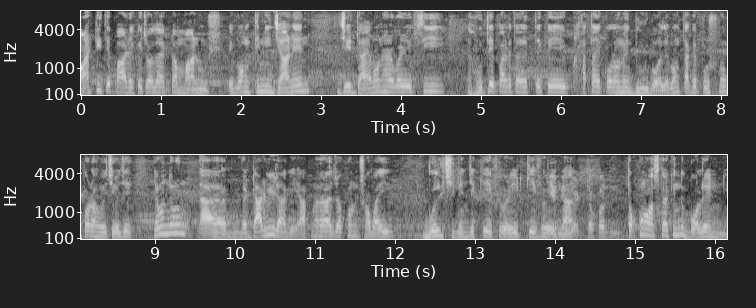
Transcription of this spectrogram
মাটিতে পা রেখে চলা একটা মানুষ। এবং তিনি জানেন যে ডায়মন্ড হারবার এফসি হতে পারে তাদের থেকে খাতায় কলমে দুর্বল। এবং তাকে প্রশ্ন করা হয়েছিল যে যেমন ধরুন ডার্বির আগে আপনারা যখন সবাই বলছিলেন যে কে ফেভারিট কে ফেভারিট না। তখন তখন অস্কার কিন্তু বলেননি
